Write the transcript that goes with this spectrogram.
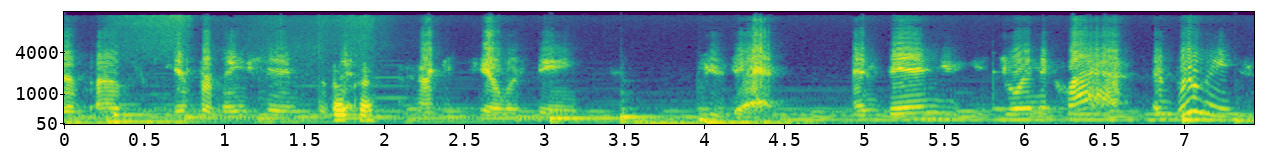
of, of information so okay. that I can tailor things to that. And then you, you join the class. And really,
